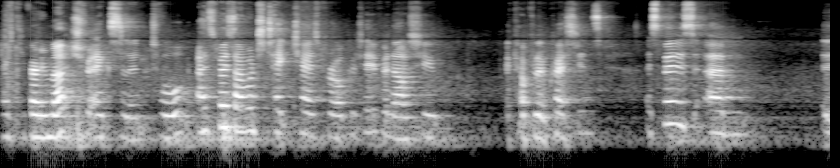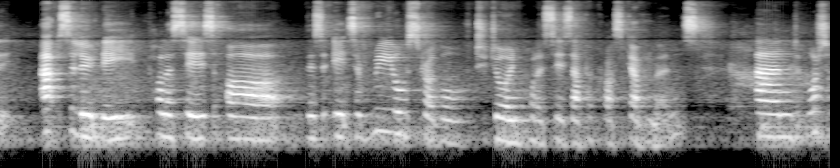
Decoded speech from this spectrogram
Thank you very much for excellent talk. I suppose I want to take chair's prerogative and ask you a couple of questions. I suppose um, absolutely, policies are, it's a real struggle to join policies up across governments. And what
